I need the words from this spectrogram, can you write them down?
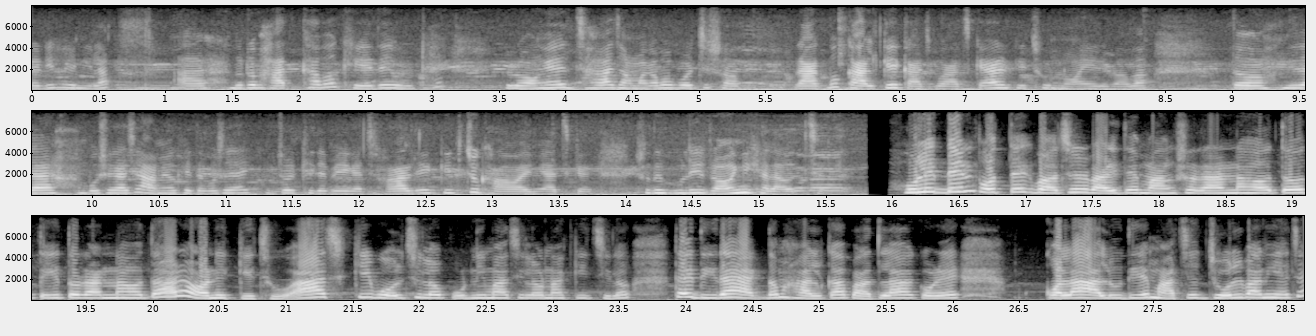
রেডি হয়ে নিলাম। আর দুটো ভাত খাব, খেয়ে দিয়ে উঠে রঙের ঝা জামা কাপড় পরছে, সব রাখব, কালকে কাচবো। আজকে আর কিছু নয় রে বাবা। তো দিদা বসে গেছে, আমিও খেতে বসে যাই। জোর খিদে পেয়ে গেছে। সকাল থেকে কিচ্ছু খাওয়া হয়নি আজকে। শুধু হুলির রঙই খেলা হচ্ছে। হোলির দিন প্রত্যেক বছর বাড়িতে মাংস রান্না হতো, তেতো রান্না হতো, আর অনেক কিছু। আজ কি বলছিল, পূর্ণিমা ছিল না কি ছিল, তাই দিদা একদম হালকা পাতলা করে কলা আলু দিয়ে মাছের ঝোল বানিয়েছে,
